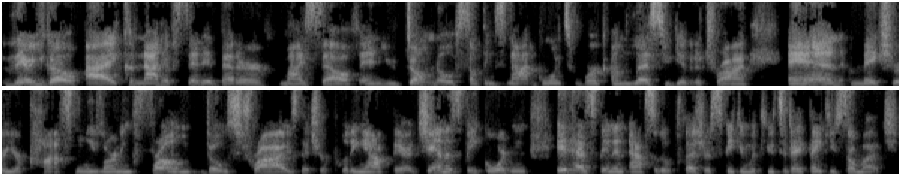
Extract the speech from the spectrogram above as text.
there you go. I could not have said it better myself. And you don't know if something's not going to work unless you give it a try and make sure you're constantly learning from those tries that you're putting out there. Janice B. Gordon, it has been an absolute pleasure speaking with you today. Thank you so much.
